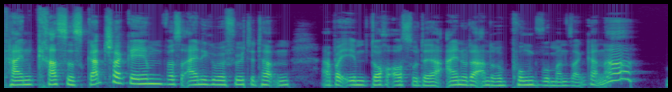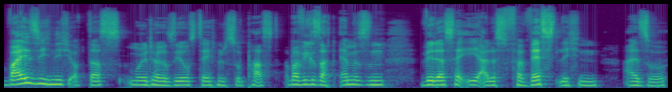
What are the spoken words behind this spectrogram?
Kein krasses Gacha-Game, was einige befürchtet hatten. Aber eben doch auch so der ein oder andere Punkt, wo man sagen kann, ah, weiß ich nicht, ob das monetarisierungstechnisch so passt. Aber wie gesagt, Amazon will das ja eh alles verwestlichen. Also,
